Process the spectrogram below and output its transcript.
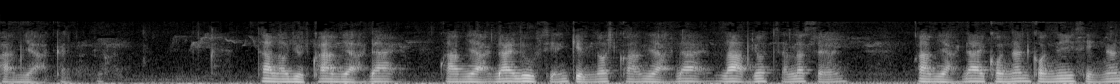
ความอยากกัน ถ้าเราหยุดความอยากได้ ความอยากได้รูปเสียงกลิ่นรสความอยากได้ลาบยศสรรเสริญ ความอยากได้คนนั้นคนนี้สิ่งนั้น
